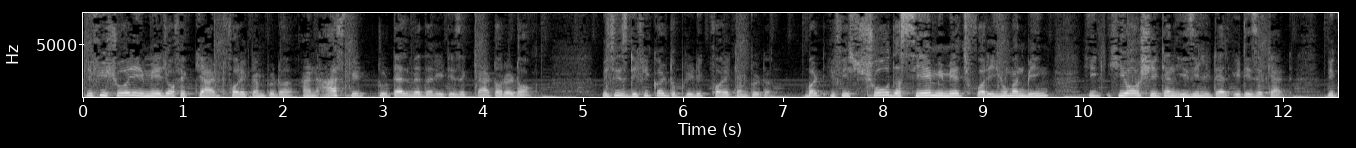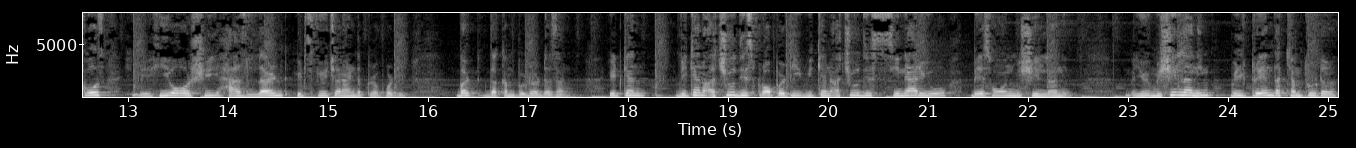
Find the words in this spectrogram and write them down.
if you show an image of a cat for a computer and ask it to tell whether it is a cat or a dog, which is difficult to predict for a computer. But if you show the same image for a human being, he, he or she can easily tell it is a cat because he or she has learned its future and the property. But the computer doesn't. It can we can achieve this property we can achieve this scenario based on machine learning. Machine learning will train the computer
